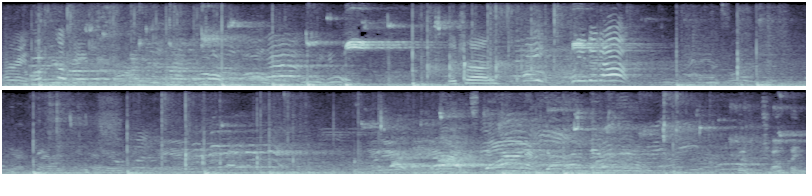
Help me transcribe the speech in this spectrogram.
All right, let's go, James. What are we doing? Good try. Hey, clean it up! Come on, stay on him. Don't let him down. Quit jumping.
